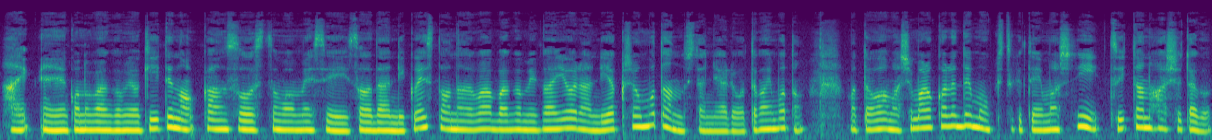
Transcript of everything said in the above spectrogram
はい、えー、この番組を聞いての感想、質問、メッセージ、相談、リクエストなどは番組概要欄、リアクションボタンの下にあるお互いボタン、またはマシュマロからでも受け付けていますし、ツイッターのハッシュタグ、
